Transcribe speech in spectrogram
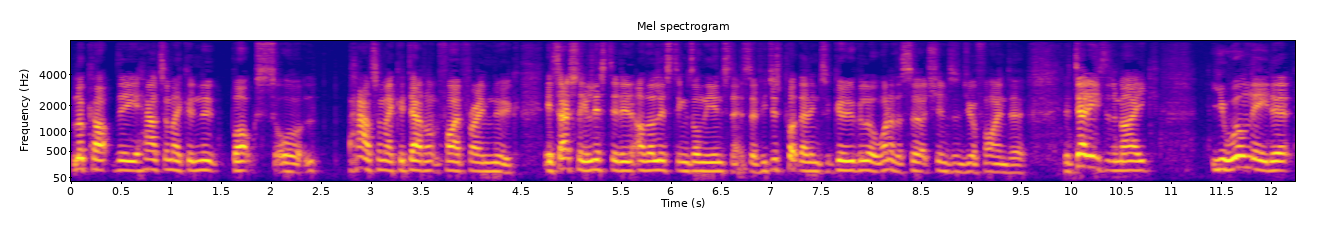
look up the how to make a nuc box or how to make a Dadant 5 frame nuc. It's actually listed in other listings on the internet. So if you just put that into Google or one of the search engines, you'll find it. It's dead easy to make. You will need it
